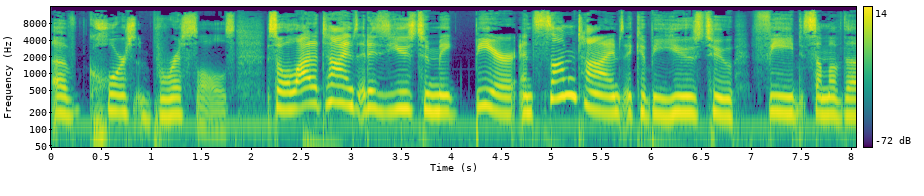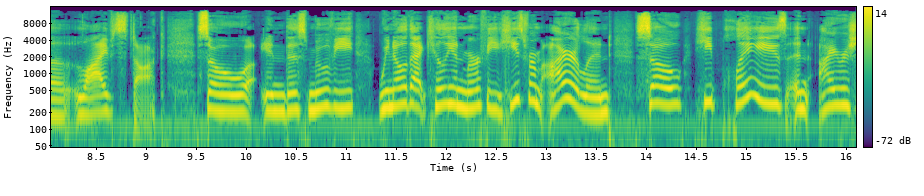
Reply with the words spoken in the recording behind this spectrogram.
of coarse bristles. So a lot of times it is used to make beer and sometimes it could be used to feed some of the livestock. So in this movie, we know that Cillian Murphy, he's from Ireland, so he plays an Irish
